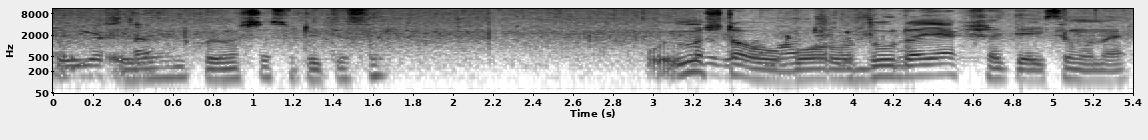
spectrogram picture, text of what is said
কই মাছটা? দেখেন কই মাছটা ছুটাইতেছে ওই মাছটাও বড় দুটাই একসাথে আইছে মনে হয়।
